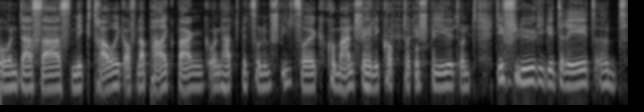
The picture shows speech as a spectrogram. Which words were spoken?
Und da saß Mick traurig auf einer Parkbank und hat mit so einem Spielzeug Comanche Helikopter gespielt und die Flügel gedreht und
